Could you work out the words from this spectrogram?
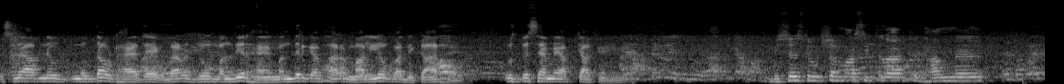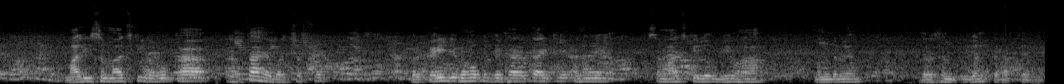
उसमें आपने मुद्दा उठाया था एक बार जो मंदिर हैं मंदिर के बाहर मालियों का अधिकार है उस विषय में आप क्या कहेंगे? विशेष रूप से माँ शीतला के धाम में माली समाज के लोगों का रहता है वर्चस्व पर कई जगहों पर देखा जाता है कि अन्य समाज के लोग भी वहाँ मंदिर में दर्शन पूजन कराते हैं।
